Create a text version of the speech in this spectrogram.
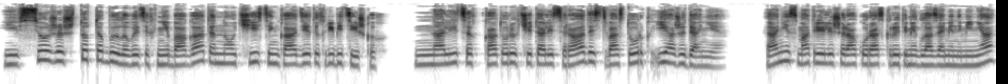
И все же что-то было в этих небогато, но чистенько одетых ребятишках, на лицах которых читались радость, восторг и ожидание. Они смотрели широко раскрытыми глазами на меня,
